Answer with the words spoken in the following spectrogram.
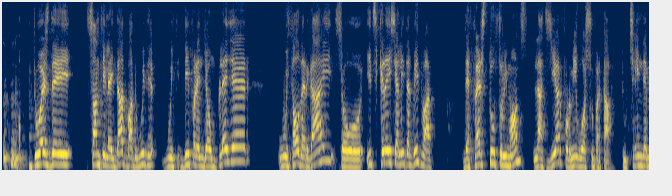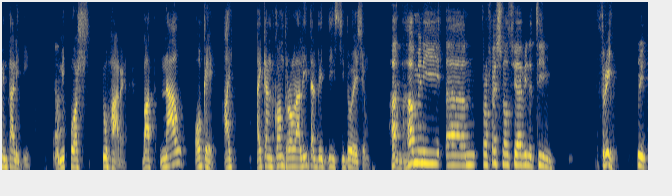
Tuesday, something like that, but with with different young player, with other guy. So it's crazy a little bit, but the first two three months last year for me was super tough to change the mentality. Yeah. For me was too hard. But now, okay, I I can control a little bit this situation. How, how many um, professionals you have in the team? Three. Three.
